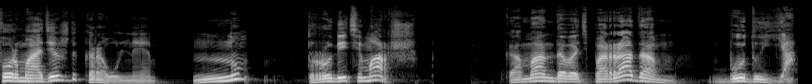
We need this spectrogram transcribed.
Форма одежды караульная. Ну, трубите марш. Командовать парадом буду я.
